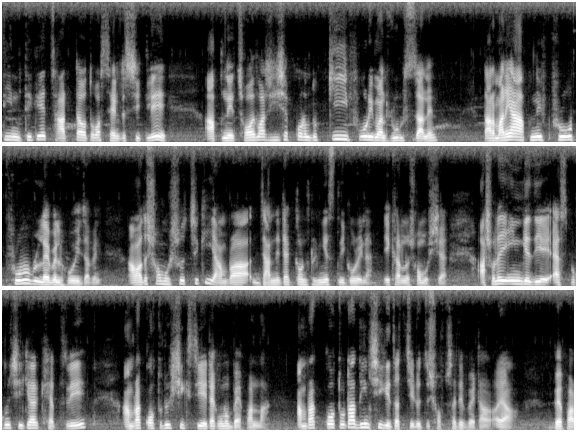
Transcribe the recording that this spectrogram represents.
তিন থেকে চারটা অথবা সেন্টেন্স শিখলে আপনি ছয় মাস হিসাব করেন তো কী পরিমাণ রুলস জানেন? তার মানে আপনি প্রো প্রো লেভেল হয়ে যাবেন। আমাদের সমস্যা হচ্ছে কি, আমরা জার্নিটা কন্টিনিউয়াসলি করি না। কারণে সমস্যা। আসলে ইংরেজি স্পোকেন শিখার ক্ষেত্রে আমরা কতটুকু শিখছি এটা কোনো ব্যাপার না। আমরা কতটা দিন শিখে যাচ্ছি এটা হচ্ছে সবসাইতে বেটার ব্যাপার,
